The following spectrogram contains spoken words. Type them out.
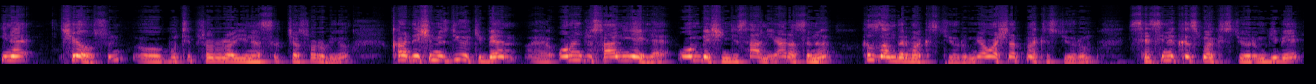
yine şey olsun bu tip sorular yine sıkça soruluyor. Kardeşimiz diyor ki ben 10. E, saniye ile 15. saniye arasını hızlandırmak istiyorum, yavaşlatmak istiyorum, sesini kısmak istiyorum gibi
